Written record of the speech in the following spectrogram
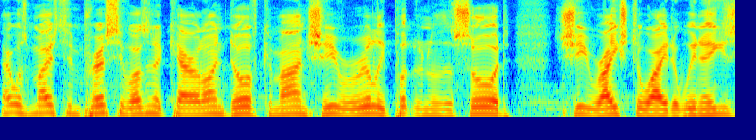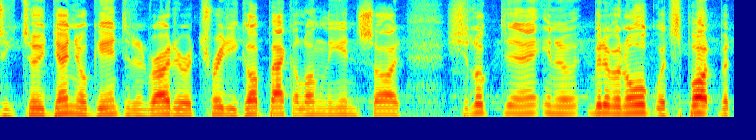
That was most impressive, wasn't it, Caroline? Dorf Command, she really put them to the sword. She raced away to win easy, too. Daniel Ganderton and rode her a treat. He got back along the inside. She looked uh, in a bit of an awkward spot, but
